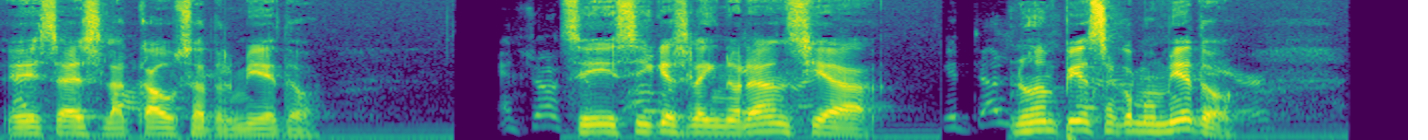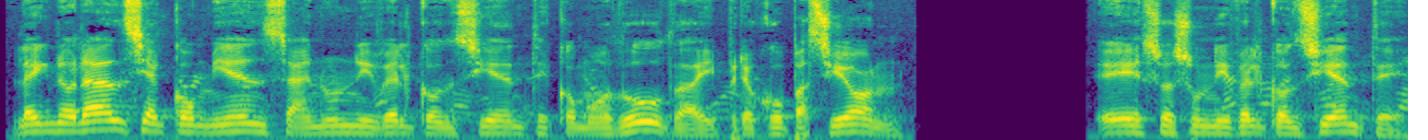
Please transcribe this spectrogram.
Esa es la causa del miedo. Si sigues la ignorancia, no empieza como miedo. La ignorancia comienza en un nivel consciente como duda y preocupación. Eso es un nivel consciente.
